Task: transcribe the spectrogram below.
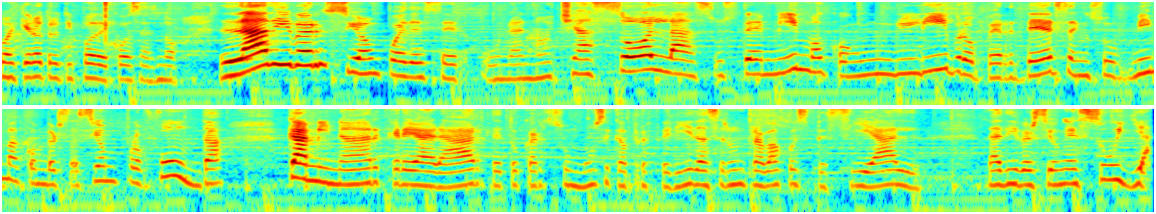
cualquier otro tipo de cosas, no. La diversión puede ser una noche a solas, usted mismo con un libro, perderse en su misma conversación profunda, caminar, crear arte, tocar su música preferida, hacer un trabajo especial. La diversión es suya,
